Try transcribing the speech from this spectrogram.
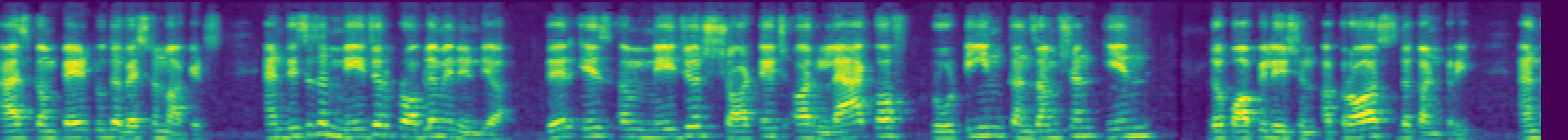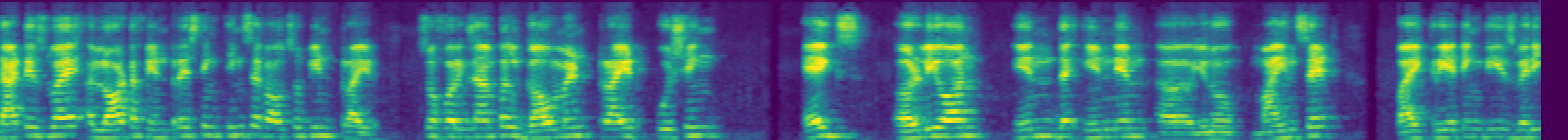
as compared to the western markets. And this is a major problem in india. There is a major shortage or lack of protein consumption in the population across the country. And that is why a lot of interesting things have also been tried. So for example government tried pushing eggs early on in the indian uh, you know mindset by creating these very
